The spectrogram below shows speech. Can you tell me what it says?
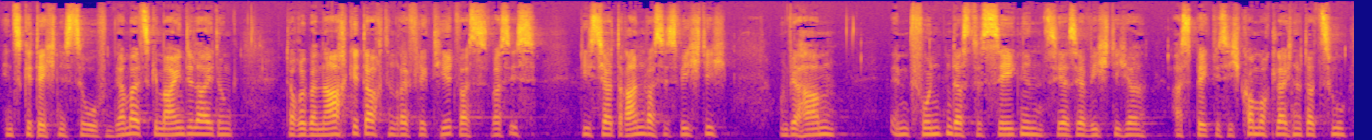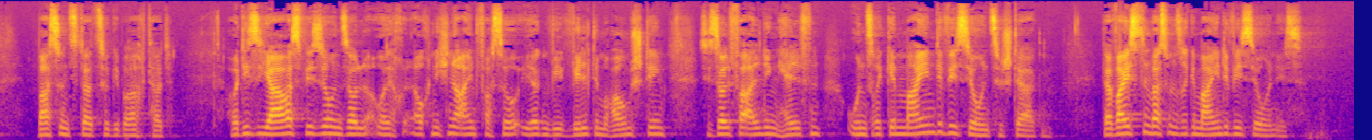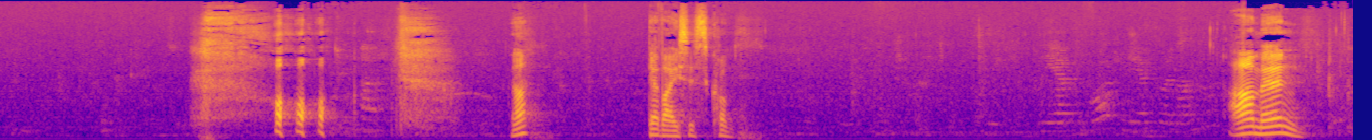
ins Gedächtnis zu rufen. Wir haben als Gemeindeleitung darüber nachgedacht und reflektiert, was, was ist dies Jahr dran, was ist wichtig. Und wir haben empfunden, dass das Segnen sehr, sehr wichtiger Aspekt ist. Ich komme auch gleich noch dazu, was uns dazu gebracht hat. Aber diese Jahresvision soll auch nicht nur einfach so irgendwie wild im Raum stehen, sie soll vor allen Dingen helfen, unsere Gemeindevision zu stärken. Wer weiß denn, was unsere Gemeindevision ist? Na? Wer weiß es? Komm. Amen.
